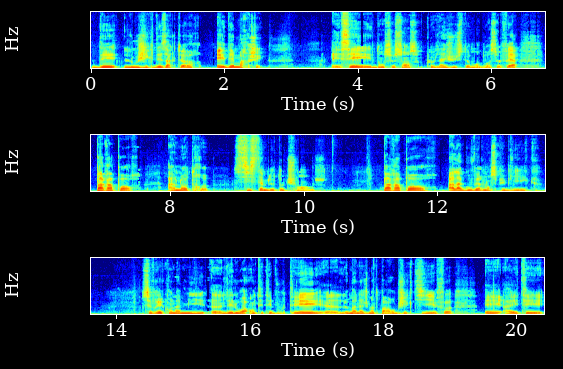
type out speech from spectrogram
des logiques des acteurs et des marchés. Et c'est dans ce sens que l'ajustement doit se faire par rapport à notre système de taux de change, par rapport à la gouvernance publique. C'est vrai qu'on a mis, euh, les lois ont été votées, euh, le management par objectif euh, a été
